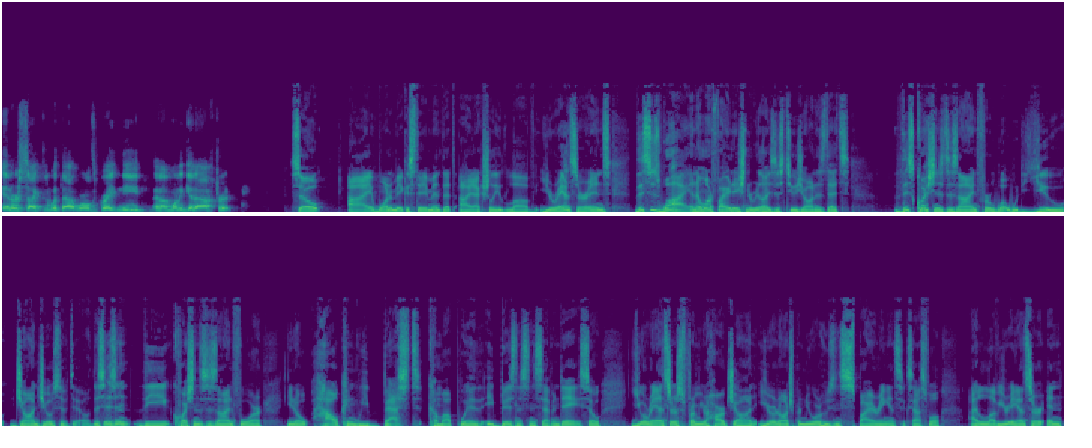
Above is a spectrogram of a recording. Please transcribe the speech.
intersected with that world's great need. And I'd want to get after it. So I want to make a statement that I actually love your answer. And this is why. And I want Fire Nation to realize this too, John, is that this question is designed for what would you, John Joseph, do? This isn't the question that's designed for, you know, how can we best come up with a business in seven days? So your answers from your heart, John. You're an entrepreneur who's inspiring and successful. I love your answer. And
